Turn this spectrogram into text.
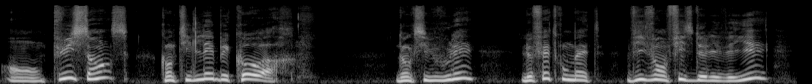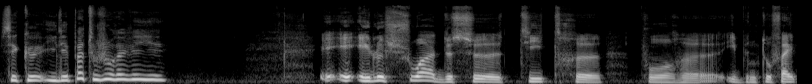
en puissance quand il est Bekoar. Donc si vous voulez, le fait qu'on mette vivant fils de l'éveillé, c'est qu'il n'est pas toujours éveillé. Et, le choix de ce titre euh, pour euh, Ibn Tufayl,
